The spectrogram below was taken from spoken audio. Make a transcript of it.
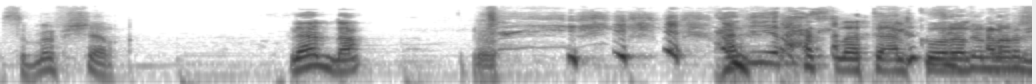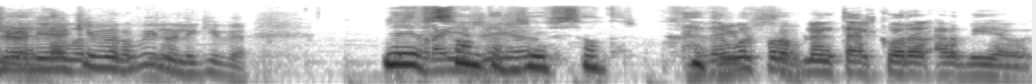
سما في الشرق. لا لا. هذه هي الحصلة تاع الكرة نرجعوا الأرضية ليها. هذا هو كيما. قبيل ولا كيف؟ جاي في جاية. جاي في ال centre. هذا هو. ال problème تاع الكرة الأرضية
